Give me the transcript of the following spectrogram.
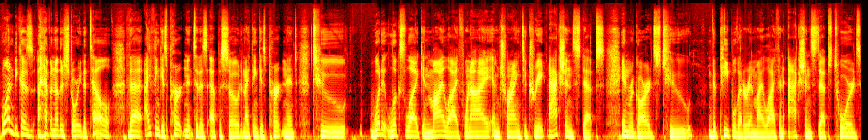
One, because I have another story to tell that I think is pertinent to this episode, and I think is pertinent to what it looks like in my life when I am trying to create action steps in regards to the people that are in my life and action steps towards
